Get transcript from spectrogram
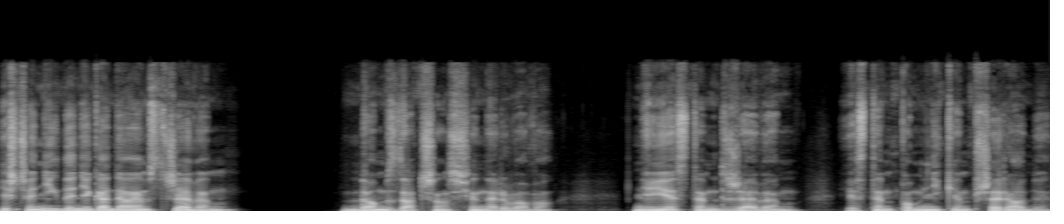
Jeszcze nigdy nie gadałem z drzewem. Dom zatrząsł się nerwowo. Nie jestem drzewem, jestem pomnikiem przyrody.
